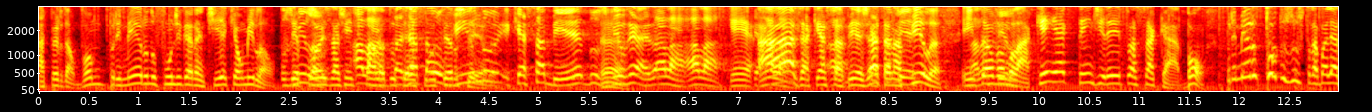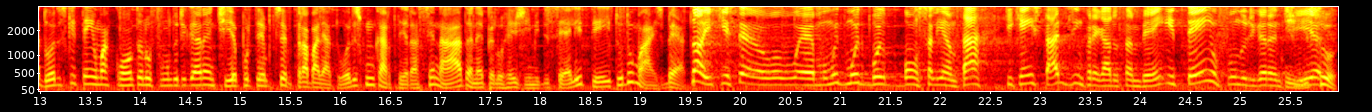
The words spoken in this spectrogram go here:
Ah, perdão, vamos primeiro no fundo de garantia, que é o milão. Os Depois milão. a gente Ah lá, fala do tá- já 13 tá ouvindo terceiro. e quer saber dos mil reais. Olha lá, olha lá. Quem é? Ah, lá. já quer Ah, saber? Já quer tá na saber. fila? Tá Então na vamos fila. lá. Quem é que tem direito a sacar? Bom, primeiro todos os trabalhadores que têm uma conta no fundo de garantia por tempo de serviço. Trabalhadores com carteira assinada, né, pelo regime de CLT e tudo mais, Beto. Não, e que é, é muito, muito bo- bom salientar que quem está desempregado também e tem o fundo de garantia, Isso.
